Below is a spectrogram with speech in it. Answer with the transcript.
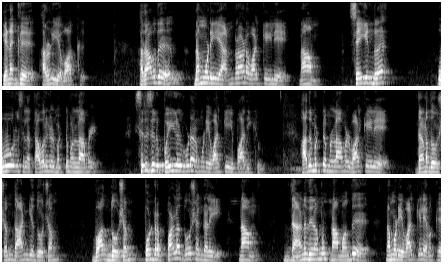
எனக்கு அருளிய வாக்கு. அதாவது நம்முடைய அன்றாட வாழ்க்கையிலே நாம் செய்கின்ற ஒவ்வொரு சில தவறுகள் மட்டுமல்லாமல் சிறு சிறு பொய்கள் கூட நம்முடைய வாழ்க்கையை பாதிக்கும். அது மட்டும் இல்லாமல் வாழ்க்கையிலே தனதோஷம் தானிய தோஷம் வாக்தோஷம் போன்ற பல தோஷங்களை நாம் அனுதினமும் நாம் வந்து நம்முடைய வாழ்க்கையில் நமக்கு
